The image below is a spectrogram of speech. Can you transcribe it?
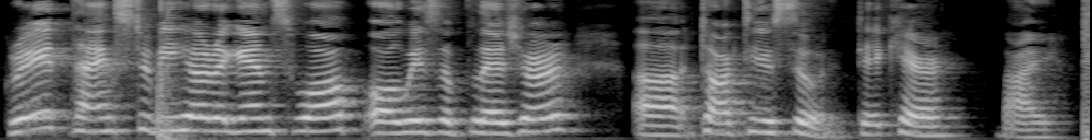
Great. Thanks to be here again, Swap. Always a pleasure. Uh, talk to you soon. Take care. Bye.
